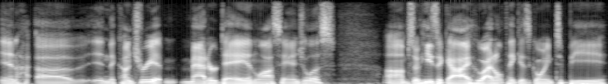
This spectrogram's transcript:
in uh, in the country at Mater Dei in Los Angeles. Um, so he's a guy who I don't think is going to be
